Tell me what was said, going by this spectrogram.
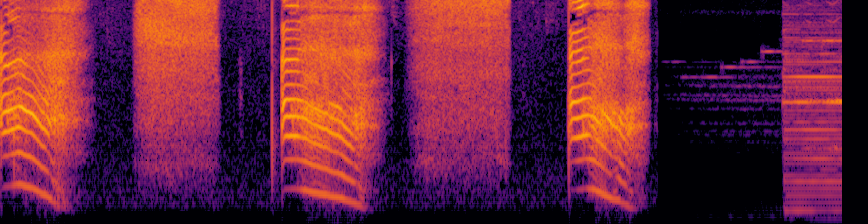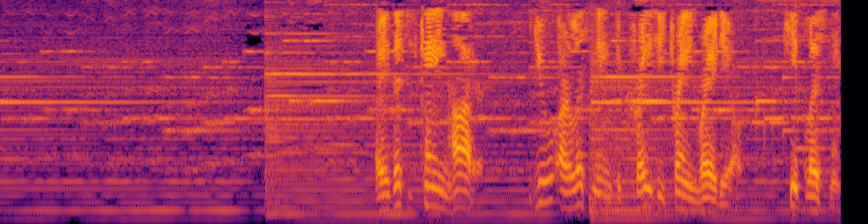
Ah! Ah! Hey, this is Kane Hodder. You are listening to Crazy Train Radio. Keep listening,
